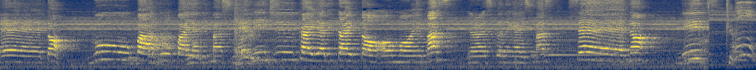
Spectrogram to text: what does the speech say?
えーとグーパーグーパーやりますね、20回やりたいと思います。よろしくお願いします。せーの1 2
